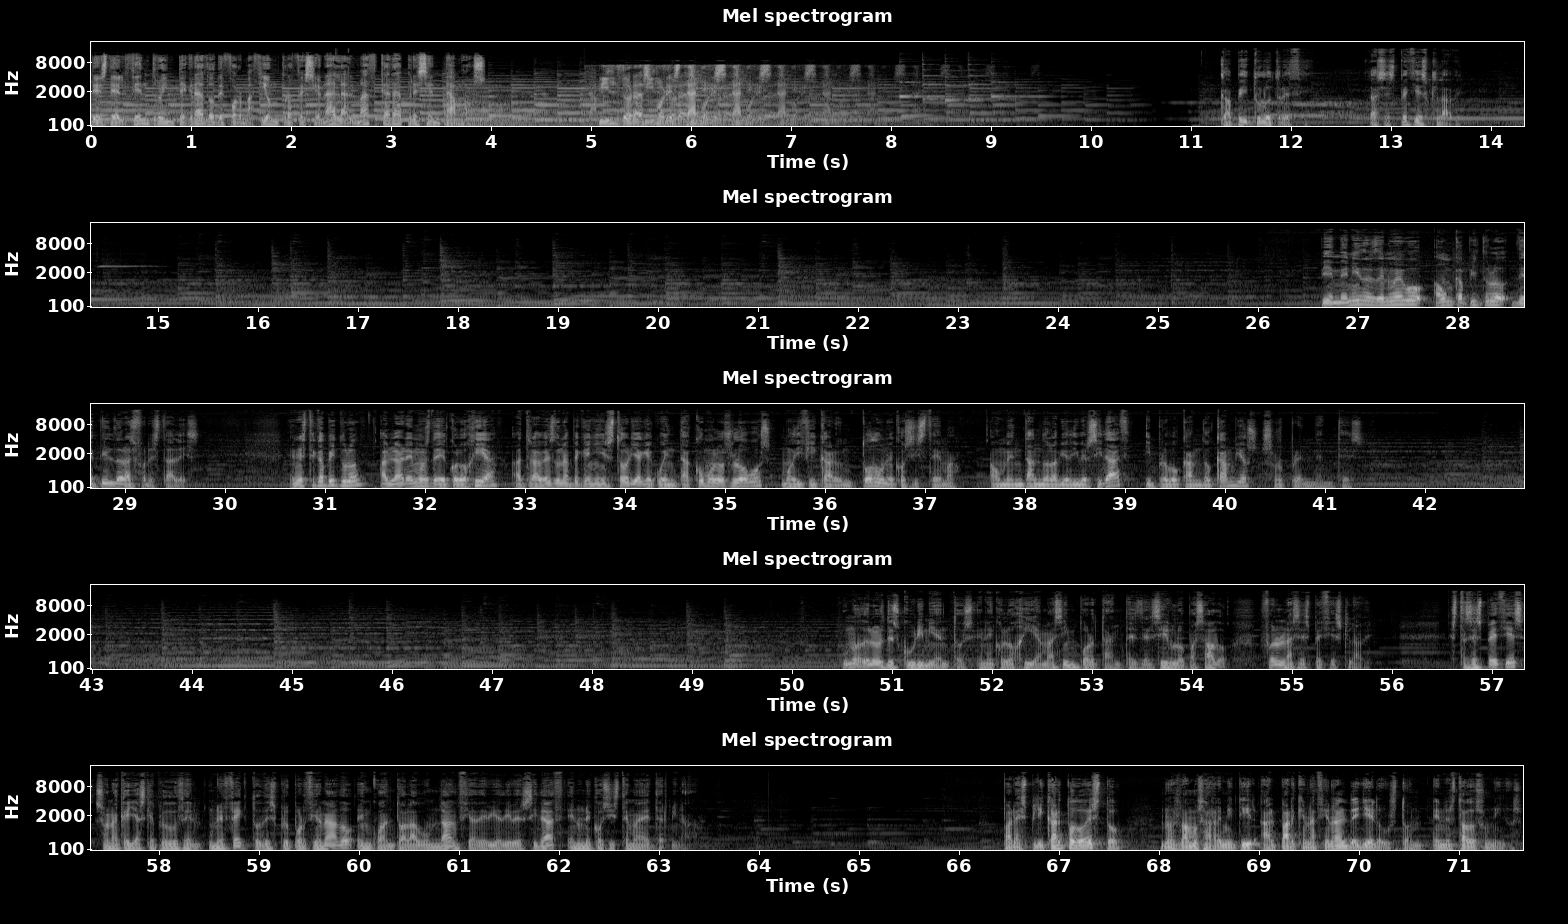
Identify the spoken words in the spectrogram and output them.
Desde el Centro Integrado de Formación Profesional Almázcara presentamos Píldoras, forestales. Capítulo 13. Las especies clave. Bienvenidos de nuevo a un capítulo de Píldoras Forestales. En este capítulo hablaremos de ecología a través de una pequeña historia que cuenta cómo los lobos modificaron todo un ecosistema, aumentando la biodiversidad y provocando cambios sorprendentes. Uno de los descubrimientos en ecología más importantes del siglo pasado fueron las especies clave. Estas especies son aquellas que producen un efecto desproporcionado en cuanto a la abundancia de biodiversidad en un ecosistema determinado. Para explicar todo esto, nos vamos a remitir al Parque Nacional de Yellowstone, en Estados Unidos.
